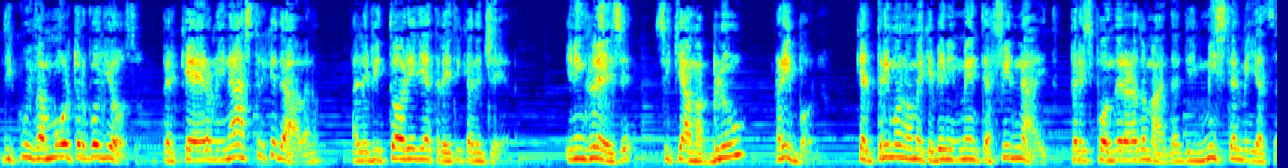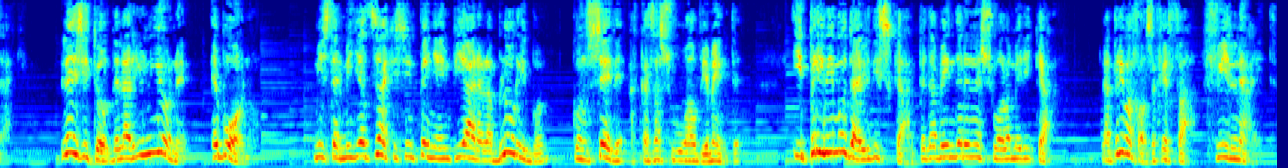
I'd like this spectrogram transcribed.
di cui va molto orgoglioso, perché erano i nastri che davano alle vittorie di atletica leggera. In inglese si chiama Blue Ribbon, che è il primo nome che viene in mente a Phil Knight per rispondere alla domanda di Mr. Miyazaki. L'esito della riunione è buono. Mr. Miyazaki si impegna a inviare alla Blue Ribbon, con sede a casa sua ovviamente, i primi modelli di scarpe da vendere nel suolo americano. La prima cosa che fa Phil Knight,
